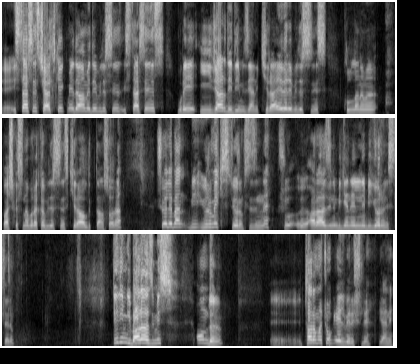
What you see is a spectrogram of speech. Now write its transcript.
E, isterseniz çeltik ekmeye devam edebilirsiniz. İsterseniz burayı icar dediğimiz yani kiraya verebilirsiniz. Kullanımı başkasına bırakabilirsiniz kiraladıktan sonra. Şöyle ben bir yürümek istiyorum sizinle. Şu e, arazinin bir genelini bir görün isterim. Dediğim gibi arazimiz 10 dönüm. Tarıma çok elverişli. Yani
